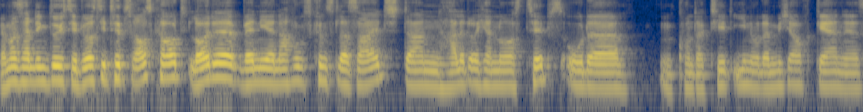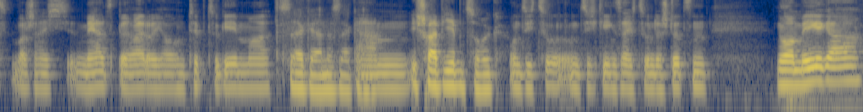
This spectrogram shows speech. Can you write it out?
Wenn man sein Ding durchzieht, du hast die Tipps rauskaut. Leute, wenn ihr Nachwuchskünstler seid, dann haltet euch an Noahs Tipps oder kontaktiert ihn oder mich auch gerne. Er ist wahrscheinlich mehr als bereit, euch auch einen Tipp zu geben mal. Sehr gerne, sehr gerne. Ähm, ich schreibe jedem zurück. Und sich, zu, und sich gegenseitig zu unterstützen. Nur mega,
